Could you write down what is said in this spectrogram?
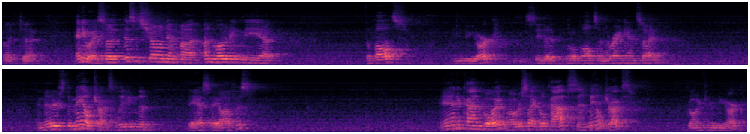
But uh, anyway, so this is showing them uh, unloading the, uh, the vaults in New York. You see the little vaults on the right-hand side. And then there's the mail trucks leaving the, the assay office. And a convoy of motorcycle cops and mail trucks going through New York.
